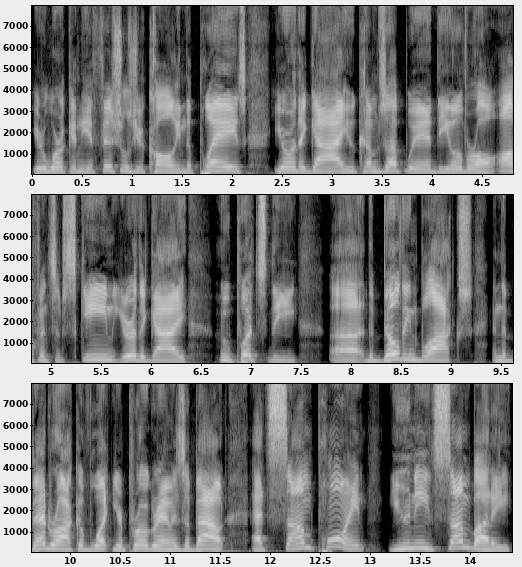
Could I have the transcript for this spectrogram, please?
You're working the officials. You're calling the plays. You're the guy who comes up with the overall offensive scheme. You're the guy who puts the uh, the building blocks and the bedrock of what your program is about. At some point, you need somebody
